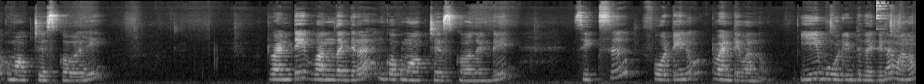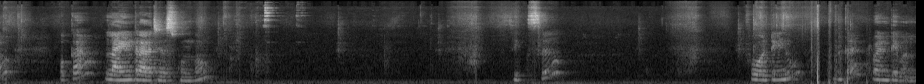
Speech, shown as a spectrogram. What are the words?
ఒక మాక్ చేసుకోవాలి. ట్వంటీ వన్ దగ్గర ఇంకొక మాక్ చేసుకోవాలండి. Six fourteen twenty one. ఈ మూడింటి దగ్గర మనం ఒక లైన్ డ్రా చేసుకుందాం. సిక్స్ ఫోర్టీన్ ఇంకా ట్వంటీ వన్.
